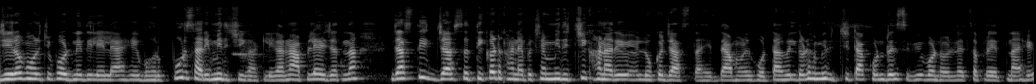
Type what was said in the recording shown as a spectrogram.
जिरं मोहरची फोडणी दिलेली आहे. भरपूर सारी मिरची घातली. कारण आपल्या ह्याच्यात ना जास्तीत जास्त तिखट खाण्यापेक्षा मिरची खाणारे लोक जास्त आहेत. त्यामुळे होता होईल तेवढं मिरची टाकून रेसिपी बनवण्याचा प्रयत्न आहे.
